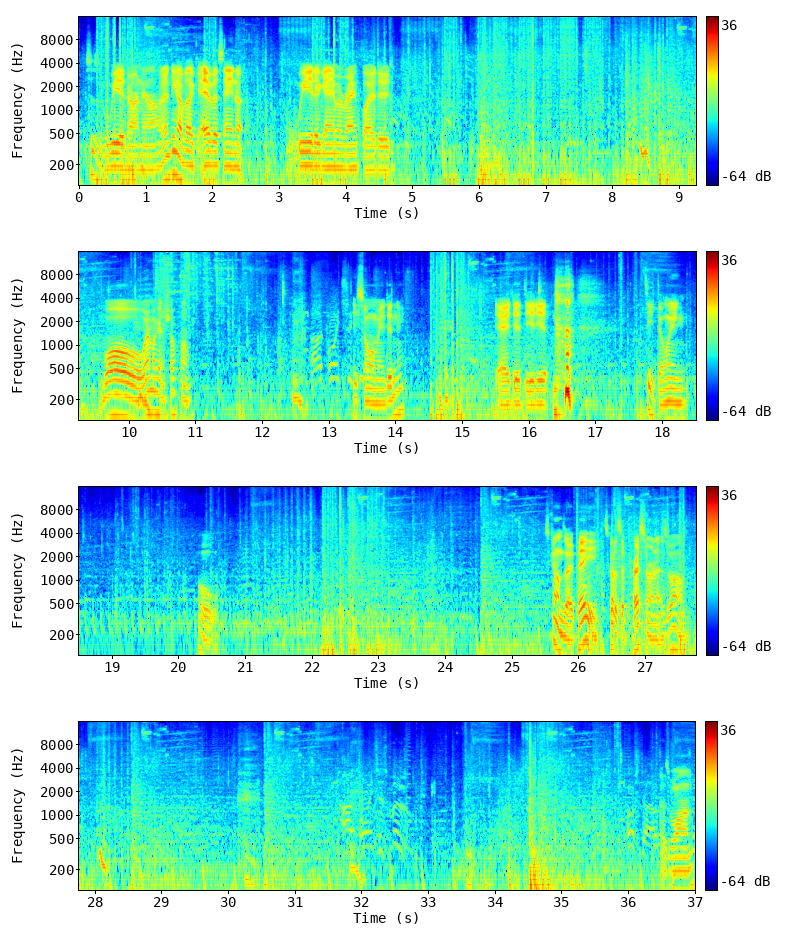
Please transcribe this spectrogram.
This is weird right now. I don't think I've like ever seen a weirder game of rank play, dude. Whoa, where am I getting shot from? He saw me, didn't he? Yeah, he did, the idiot. What's he doing? Oh. This gun's OP. It's got a suppressor on it as well. There's one.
